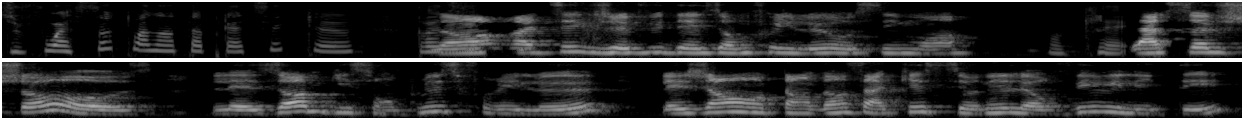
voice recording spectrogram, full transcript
tu vois ça, toi, dans ta pratique, euh? Dans la pratique, j'ai vu des hommes frileux aussi, moi. La seule chose, les hommes qui sont plus frileux, les gens ont tendance à questionner leur virilité.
